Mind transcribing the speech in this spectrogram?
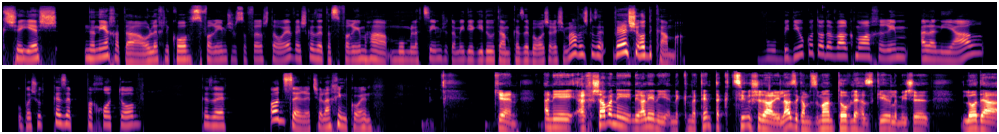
כשיש, נניח אתה הולך לקרוא ספרים של סופר שאתה אוהב, ויש כזה את הספרים המומלצים שתמיד יגידו אותם כזה בראש הרשימה, ויש כזה, ויש עוד כמה. והוא בדיוק אותו דבר כמו האחרים על הנייר, הוא פשוט כזה פחות טוב. כזה עוד סרט של האחים כהן. כן. אני, עכשיו אני, נראה לי, אני נתן תקציר של העלילה, זה גם זמן טוב להזכיר למי שלא יודע,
